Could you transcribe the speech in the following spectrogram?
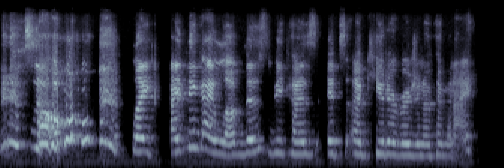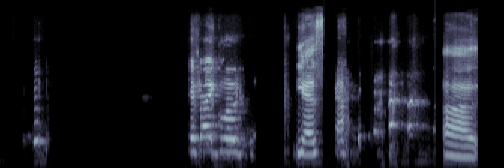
so like I think I love this because it's a cuter version of him and I if I glowed. Yes. Yeah. uh,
